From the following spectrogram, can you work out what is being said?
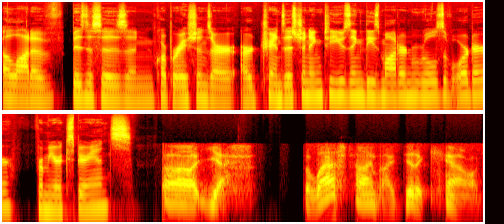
a lot of businesses and corporations are, are transitioning to using these modern rules of order from your experience? Uh, yes, the last time I did a count,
